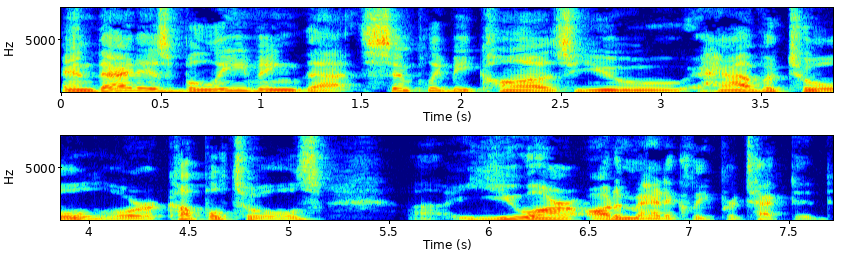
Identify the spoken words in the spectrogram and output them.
And that is believing that simply because you have a tool or a couple tools, uh, you are automatically protected.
